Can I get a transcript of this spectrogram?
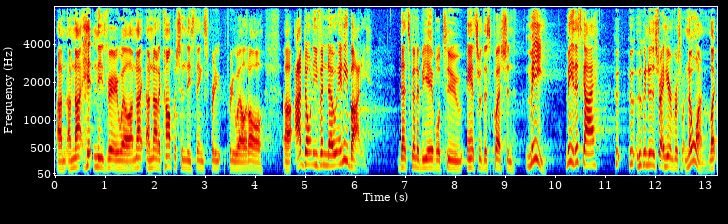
I'm, I'm not hitting these very well. I'm not, I'm not accomplishing these things pretty, pretty well at all. Uh, I don't even know anybody that's going to be able to answer this question. Me, me, this guy, who, who, who, can do this right here in verse 1? No one. Like,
